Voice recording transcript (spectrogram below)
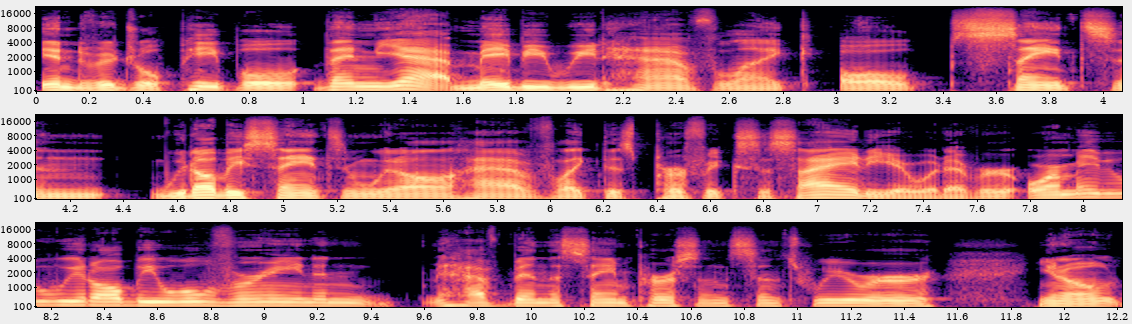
individual people, then yeah, maybe we'd have like all saints and we'd all be saints and we'd all have like this perfect society or whatever. Or maybe we'd all be Wolverine and have been the same person since we were, you know,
